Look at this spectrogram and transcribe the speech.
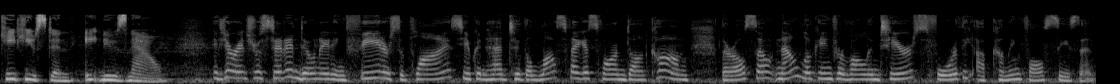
Kate Houston, 8 News Now. If you're interested in donating feed or supplies, you can head to the LasVegasFarm.com. They're also now looking for volunteers for the upcoming fall season.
